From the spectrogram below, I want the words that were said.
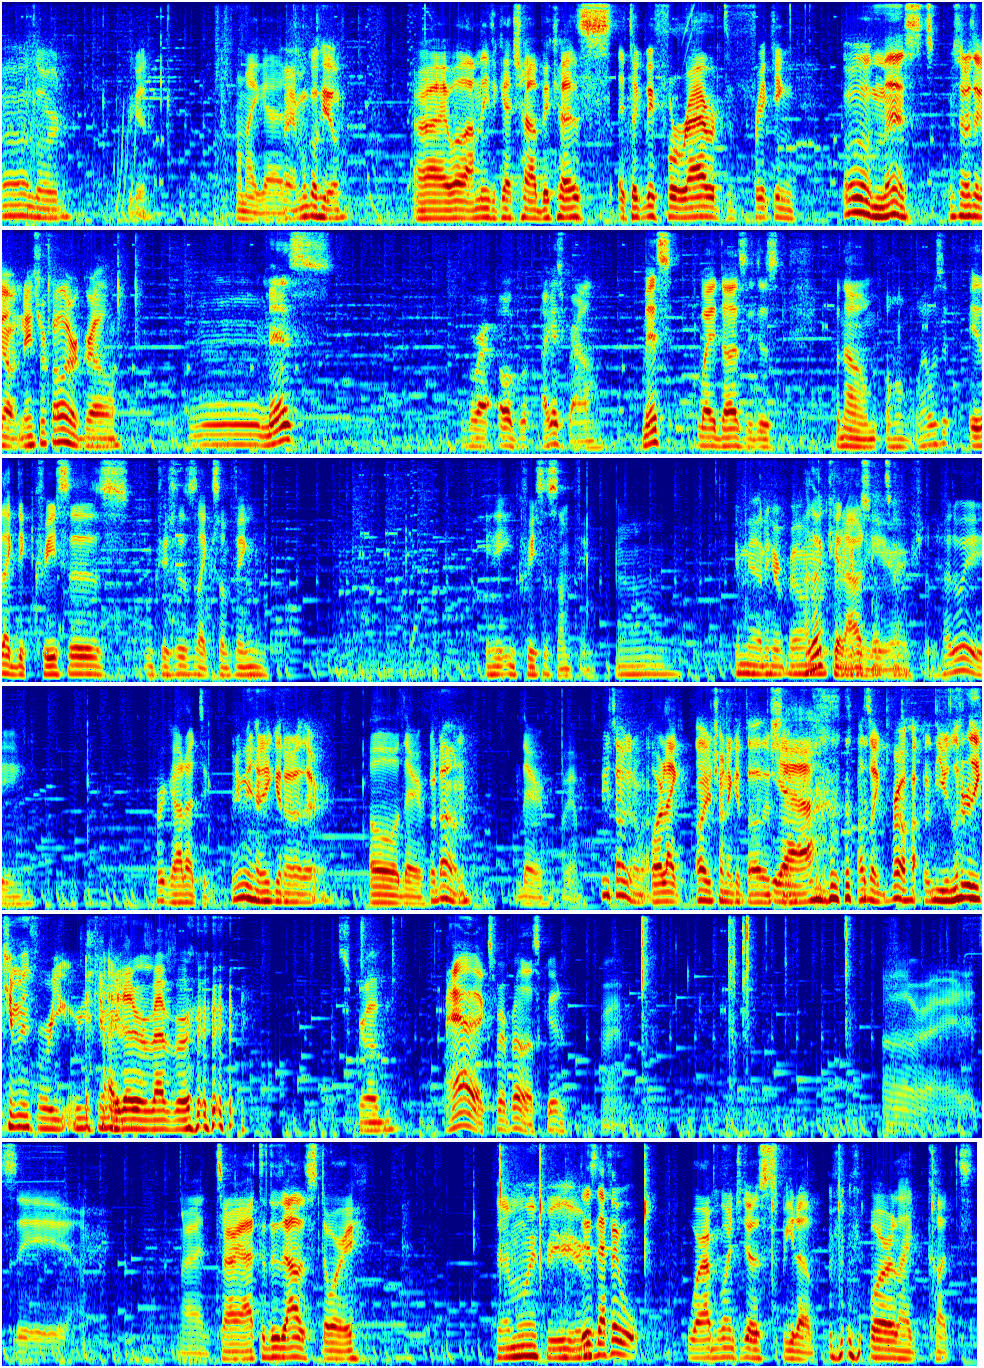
Oh lord. We're good. Oh my god. Alright, I'm gonna go heal. Alright, well, I'm need to catch up because it took me forever to freaking Oh, missed. What should I take out? Nature Call or Growl? mm, miss. Gra- oh, gr- I guess growl. Miss. What it does, it just. But no. Oh, what was it? It like decreases, increases like something. It increases something. No. Get me out of here, bro. How do I get out of here? Actually, how do I? Forgot how to. What do you mean, how do you get out of there? Oh, there, Go down. there. Okay. What are you talking about? Or like, oh, you're trying to get the other stuff. yeah. I was like, bro, how, you literally came in for where you, where you came I in. don't remember. Scrub. Yeah, expert bro, that's good. Alright. Alright, let's see. Alright, sorry, I have to do the story. Yeah, I'm away for you here. This is definitely where I'm going to just speed up. or like cut.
